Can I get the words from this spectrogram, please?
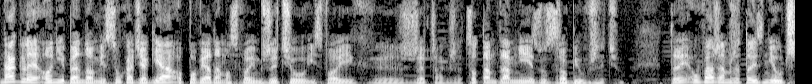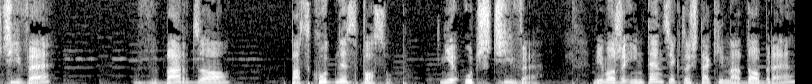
nagle oni będą mnie słuchać, jak ja opowiadam o swoim życiu i swoich y, rzeczach, że co tam dla mnie Jezus zrobił w życiu. To ja uważam, że to jest nieuczciwe w bardzo paskudny sposób. Nieuczciwe. Mimo, że intencje ktoś taki ma dobre,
